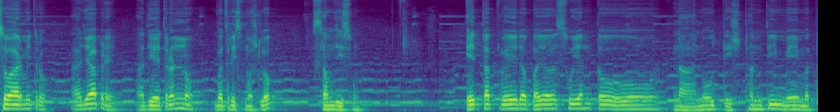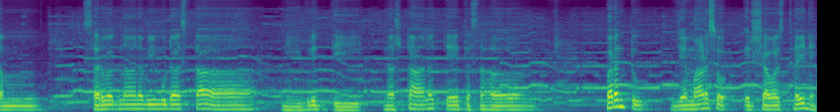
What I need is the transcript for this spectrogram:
સવાર મિત્રો, આજે આપણે અધ્યાય ત્રણનો બત્રીસમો શ્લોક સમજીશું. એ તત્વેદ ભય સુયંતો નાનુતિષ્ઠંતિ મે મતમ, સર્વજ્ઞાન વિમુઢસ્તા, નિવૃત્તિ નષ્ટાન ચેતસઃ. પરંતુ જે માણસો ઈર્ષાવશ થઈને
